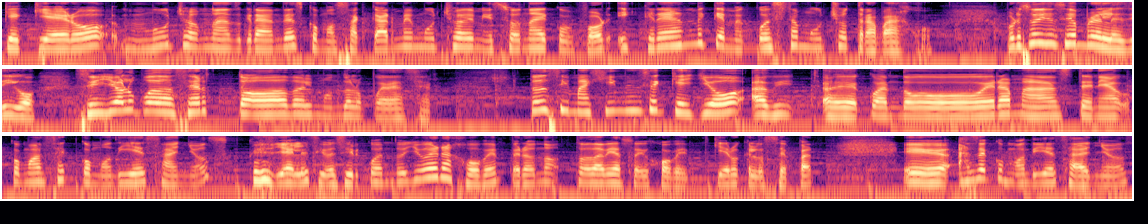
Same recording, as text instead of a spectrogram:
que quiero, mucho más grandes, como sacarme mucho de mi zona de confort. Y créanme que me cuesta mucho trabajo. Por eso yo siempre les digo, si yo lo puedo hacer, todo el mundo lo puede hacer. Entonces imagínense que yo eh, cuando era más, tenía como hace como 10 años, que ya les iba a decir, cuando yo era joven, pero no, todavía soy joven, quiero que lo sepan, eh, hace como 10 años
